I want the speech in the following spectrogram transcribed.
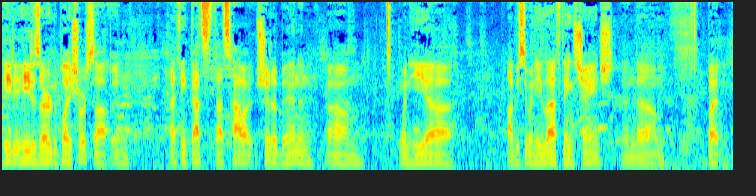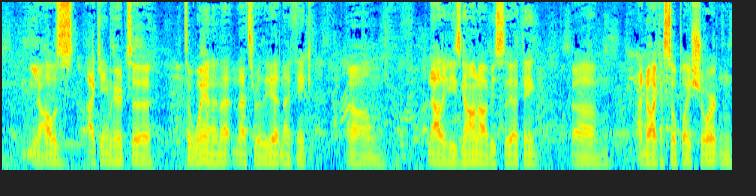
he he deserved to play shortstop, and I think that's that's how it should have been. And um, when he uh, obviously when he left, things changed. And um, but you know, I was I came here to to win, and that that's really it. And I think um, now that he's gone, obviously, I think um, I know I can still play short, and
